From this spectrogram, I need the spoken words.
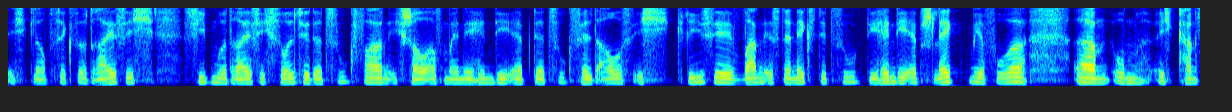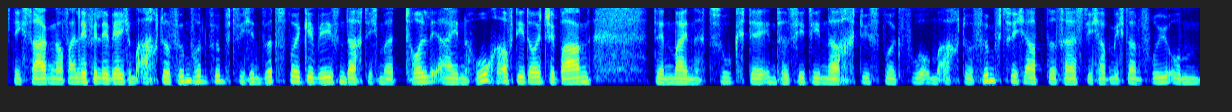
ich glaube, 6.30 Uhr, 7.30 Uhr sollte der Zug fahren. Ich schaue auf meine Handy-App, der Zug fällt aus. Ich krise, wann ist der nächste Zug? Die Handy-App schlägt mir vor, ähm, um, ich kann es nicht sagen, auf alle Fälle wäre ich um 8.55 Uhr in Würzburg gewesen. Dachte ich mir, toll, ein Hoch auf die Deutsche Bahn denn mein Zug der Intercity nach Duisburg fuhr um 8.50 Uhr ab. Das heißt, ich habe mich dann früh um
